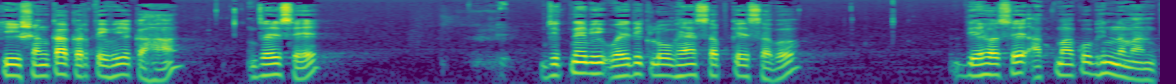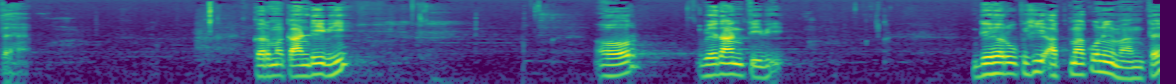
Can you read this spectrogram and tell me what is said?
की शंका करते हुए कहा, जैसे जितने भी वैदिक लोग हैं, सबके सब देह से आत्मा को भिन्न मानते हैं। कर्मकांडी भी और वेदांती भी देह रूप ही आत्मा को नहीं मानते,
